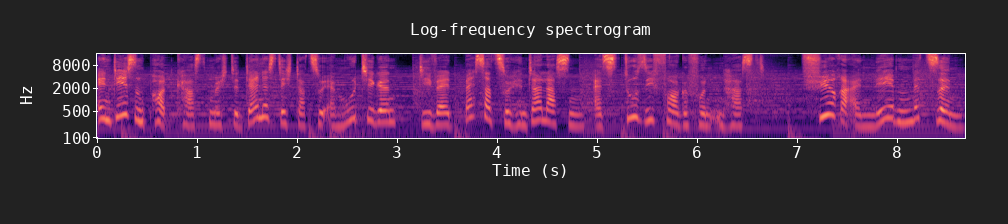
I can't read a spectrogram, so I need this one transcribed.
In diesem Podcast möchte Dennis dich dazu ermutigen, die Welt besser zu hinterlassen, als du sie vorgefunden hast. Führe ein Leben mit Sinn.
